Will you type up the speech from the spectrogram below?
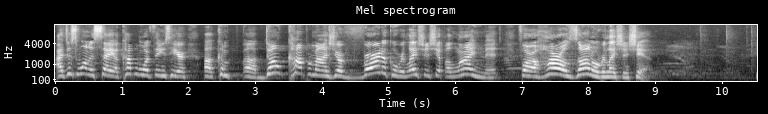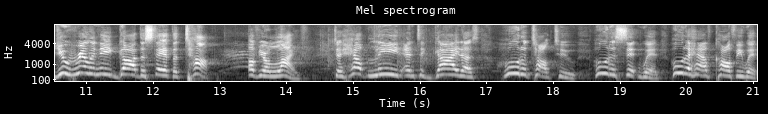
I just want to say a couple more things here. Uh, com- uh, don't compromise your vertical relationship alignment for a horizontal relationship. You really need God to stay at the top of your life to help lead and to guide us who to talk to, who to sit with, who to have coffee with,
